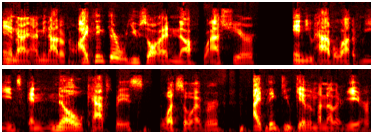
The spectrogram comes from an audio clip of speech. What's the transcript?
and I I mean I don't know. I think there you saw enough last year, and you have a lot of needs and no cap space whatsoever. I think you give him another year,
